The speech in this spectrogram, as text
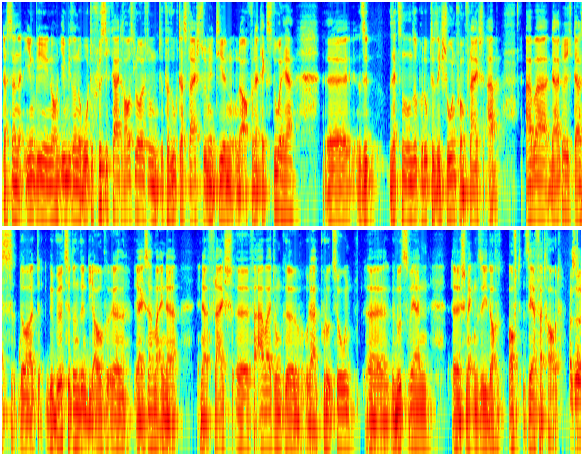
dass dann irgendwie noch irgendwie so eine rote Flüssigkeit rausläuft und versucht das Fleisch zu imitieren und auch von der Textur her äh, sind, setzen unsere Produkte sich schon vom Fleisch ab, aber dadurch, dass dort Gewürze drin sind, die auch, äh, ja, ich sag mal, in der in der Fleischverarbeitung äh, oder Produktion äh, genutzt werden, äh, schmecken sie doch oft sehr vertraut. Also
